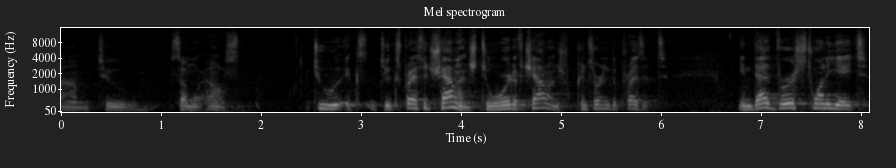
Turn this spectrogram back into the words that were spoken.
um, to somewhere else, to, ex- to express a challenge, to a word of challenge concerning the present. In that verse 28,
